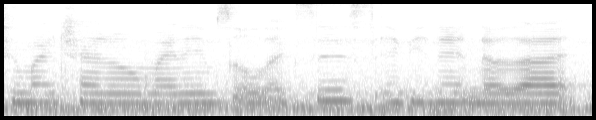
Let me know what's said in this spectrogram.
to my channel. My name's alexis if you didn't know that.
